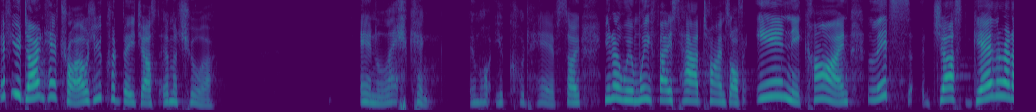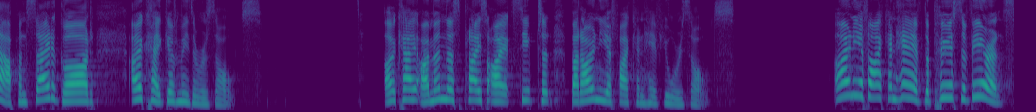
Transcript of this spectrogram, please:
if you don't have trials, you could be just immature and lacking in what you could have. So, you know, when we face hard times of any kind, let's just gather it up and say to God, okay, give me the results. Okay, I'm in this place, I accept it, but only if I can have your results. Only if I can have the perseverance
